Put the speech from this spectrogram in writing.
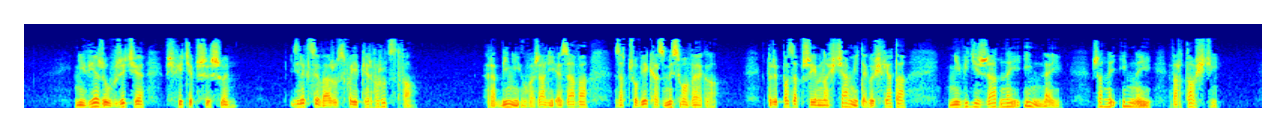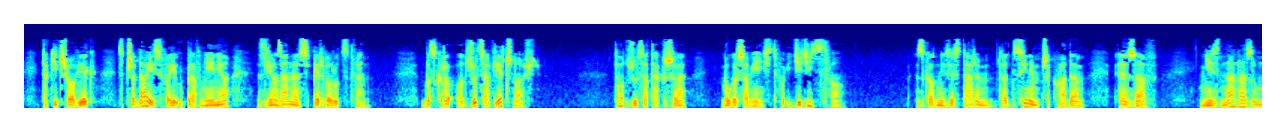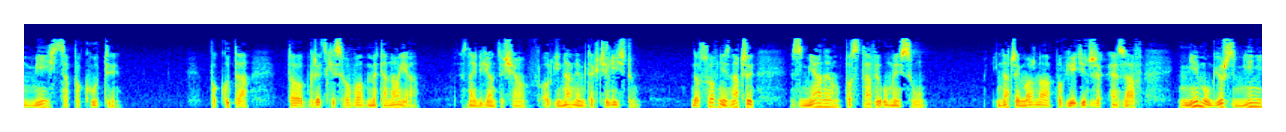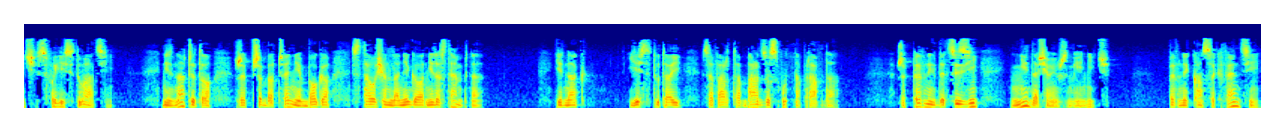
nie wierzył w życie w świecie przyszłym i zlekceważył swoje pierworództwo. Rabini uważali Ezawa za człowieka zmysłowego, który poza przyjemnościami tego świata nie widzi żadnej innej, żadnej innej wartości. Taki człowiek sprzedaje swoje uprawnienia związane z pierworództwem, bo skoro odrzuca wieczność, to odrzuca także błogosławieństwo i dziedzictwo. Zgodnie ze starym, tradycyjnym przekładem, Ezaf nie znalazł miejsca pokuty. Pokuta to greckie słowo metanoia, znajdujące się w oryginalnym tekście listu. Dosłownie znaczy zmianę postawy umysłu. Inaczej można powiedzieć, że Ezaf nie mógł już zmienić swojej sytuacji. Nie znaczy to, że przebaczenie Boga stało się dla niego niedostępne. Jednak jest tutaj zawarta bardzo smutna prawda, że pewnych decyzji nie da się już zmienić. Pewnych konsekwencji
